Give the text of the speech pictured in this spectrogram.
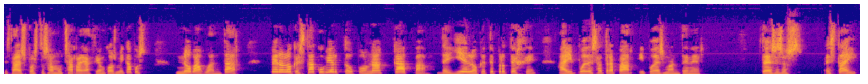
Estar expuestos a mucha radiación cósmica, pues no va a aguantar. Pero lo que está cubierto por una capa de hielo que te protege, ahí puedes atrapar y puedes mantener. Entonces eso es, está ahí.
